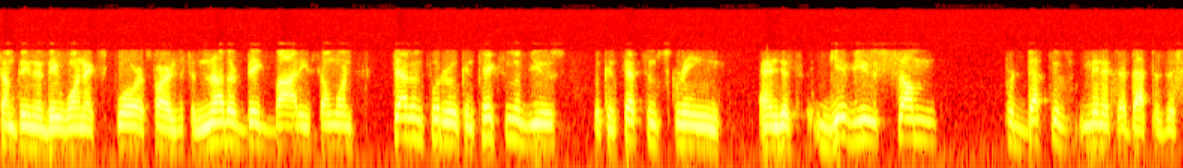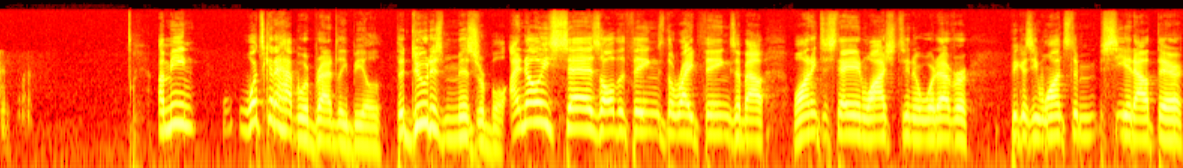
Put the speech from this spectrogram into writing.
something that they want to explore as far as just another big body, someone seven footer who can take some abuse, who can set some screens, and just give you some productive minutes at that position. I mean, what's going to happen with Bradley Beal? The dude is miserable. I know he says all the things, the right things about wanting to stay in Washington or whatever because he wants to see it out there.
